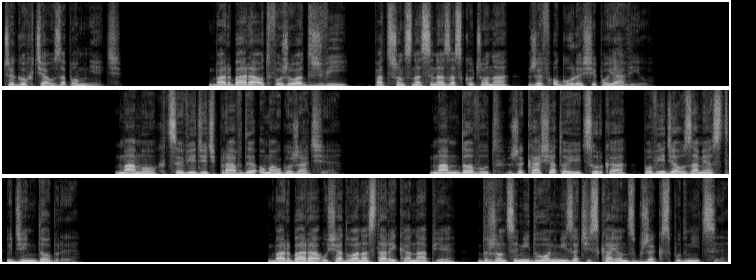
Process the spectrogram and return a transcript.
czego chciał zapomnieć. Barbara otworzyła drzwi, patrząc na syna zaskoczona, że w ogóle się pojawił. Mamo, chcę wiedzieć prawdę o Małgorzacie. Mam dowód, że Kasia to jej córka, powiedział zamiast dzień dobry. Barbara usiadła na starej kanapie, drżącymi dłońmi zaciskając brzeg spódnicy.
